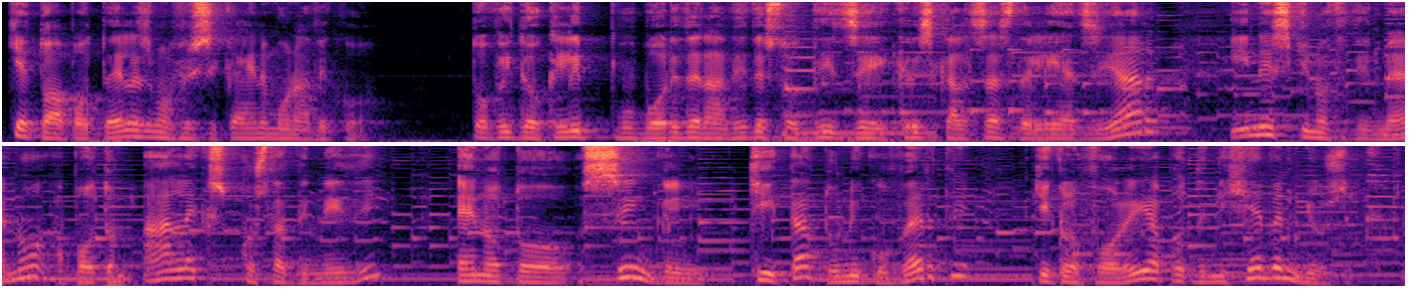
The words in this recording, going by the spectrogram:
και το αποτέλεσμα φυσικά είναι μοναδικό. Το βίντεο κλιπ που μπορείτε να δείτε στο djchriskalsas.gr είναι σκηνοθετημένο από τον Άλεξ Κωνσταντινίδη, ενώ το single «Κοίτα» του Νίκου Βέρτη κυκλοφορεί από την Heaven Music.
